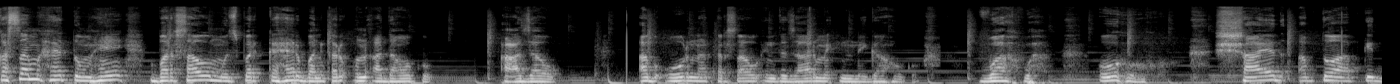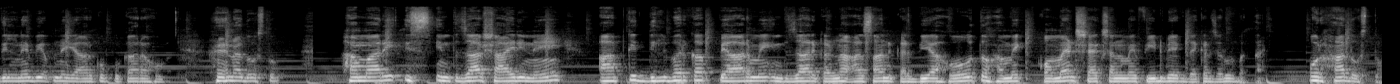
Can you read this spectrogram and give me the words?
कसम है तुम्हें, बरसाओ मुझ पर कहर बनकर उन अदाओं को। आ जाओ। अब और ना तरसाओ इंतज़ार में इन निगाहों को। वाह वाह। ओहो। शायद अब तो आपके दिल ने भी अपने यार को पुकारा होगा है ना दोस्तों? हमारी इस इंतज़ार शायरी ने आपके दिल भर का प्यार में इंतज़ार करना आसान कर दिया हो तो हमें कमेंट सेक्शन में फीडबैक देकर ज़रूर बताएँ। और हाँ दोस्तों,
